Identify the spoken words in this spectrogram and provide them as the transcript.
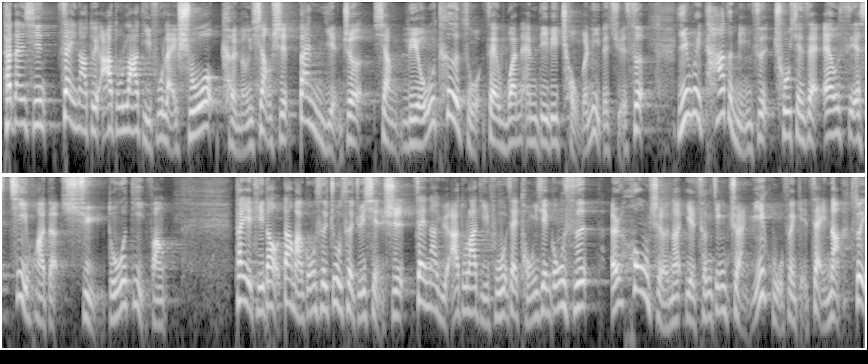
他担心在纳对阿都拉蒂夫来说，可能像是扮演着像刘特佐在 OneMDB 丑闻里的角色，因为他的名字出现在 LCS 计划的许多地方。他也提到，大马公司注册局显示，在那与阿杜拉迪夫在同一间公司，而后者呢也曾经转移股份给在那，所以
